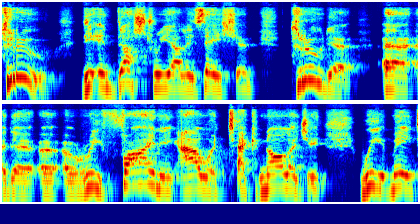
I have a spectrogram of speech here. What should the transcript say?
through the industrialization, through the, uh, the uh, uh, refining our technology, we made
